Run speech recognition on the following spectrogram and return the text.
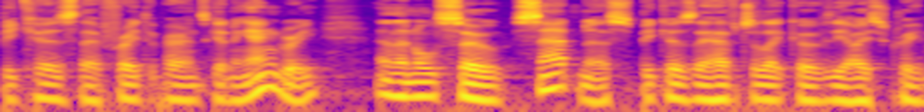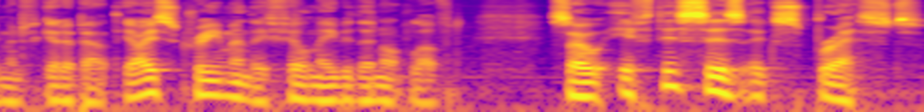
because they're afraid the parent's getting angry, and then also sadness because they have to let go of the ice cream and forget about the ice cream and they feel maybe they're not loved. So, if this is expressed,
